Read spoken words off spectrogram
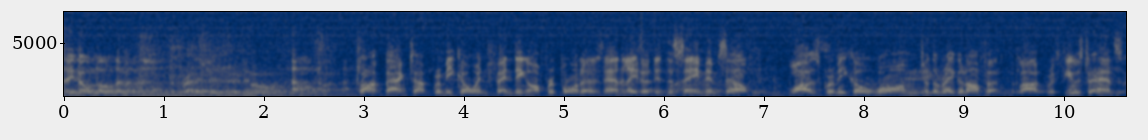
They know no limits, the president. No. Clark backed up Gromyko in fending off reporters and later did the same himself. Was Gromyko warm to the Reagan offer? Clark refused to answer.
